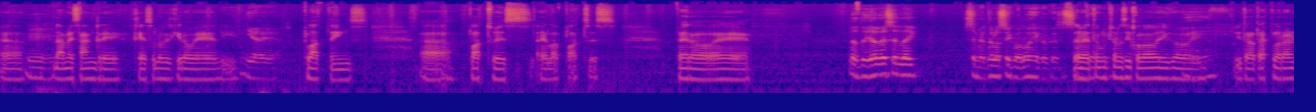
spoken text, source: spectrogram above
Mm. dame sangre, que eso es lo que quiero ver y Yeah, yeah. plot things, uh, plot twists. I love plot twists. Pero eh, Lo tuyo a veces, like, se mete a lo psicológico. Que se mete mucho en lo psicológico y, y trata de explorar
